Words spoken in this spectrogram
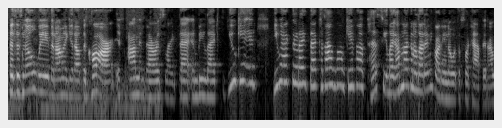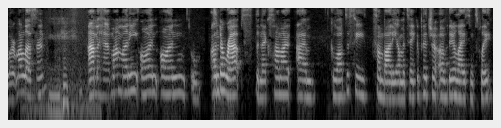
Because there's no way that I'm gonna get out the car if I'm embarrassed like that and be like, "You getting, you acting like that because I won't give up pussy." Like I'm not gonna let anybody know what the fuck happened. I learned my lesson. Mm-hmm. I'm gonna have my money on on under wraps. The next time I I'm go out to see somebody, I'm gonna take a picture of their license plate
